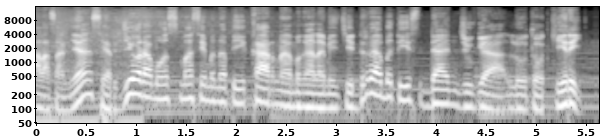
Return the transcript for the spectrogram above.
Alasannya Sergio Ramos masih menepi karena mengalami cedera betis dan juga lutut kiri.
